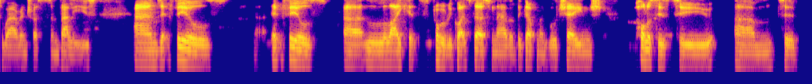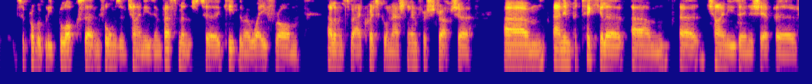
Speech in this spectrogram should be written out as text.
to our interests and values, and it feels it feels uh, like it's probably quite certain now that the government will change policies to um, to to probably block certain forms of Chinese investments to keep them away from elements of our critical national infrastructure, um, and in particular, um, uh, Chinese ownership of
